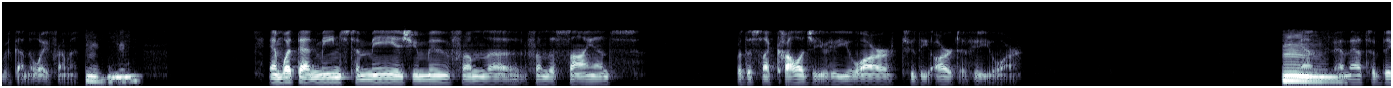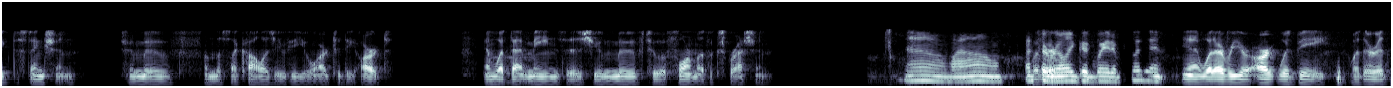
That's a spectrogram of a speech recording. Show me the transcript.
We've gotten away from it. Mm-hmm. And what that means to me is you move from the from the science or the psychology of who you are to the art of who you are. Mm. And, and that's a big distinction to move from the psychology of who you are to the art. And what that means is you move to a form of expression. Oh wow, that's whatever, a really good way to put it. Yeah, whatever your art would be, whether it's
